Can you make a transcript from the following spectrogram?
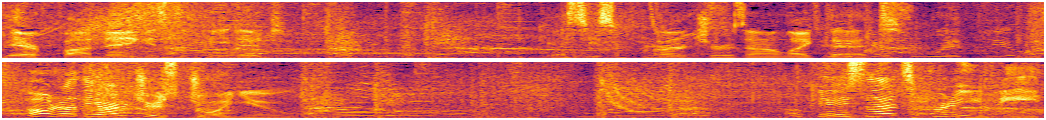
There, Fan Ning is defeated. Okay, I see some archers. I don't like that. us with you. Oh, now the archers join you. Okay, so that's pretty neat.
